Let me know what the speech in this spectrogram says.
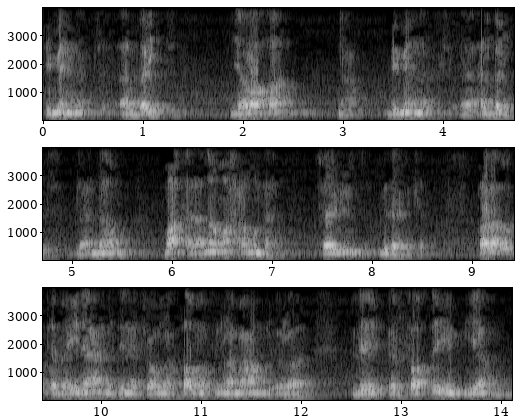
في مهنة البيت يراها نعم، بمهنة البيت لأنهم لأنه محرم له. فيجوز بذلك. قال والتابعين الذين يدفعون القوم ويكونون معهم لإرفاقهم إياهم.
